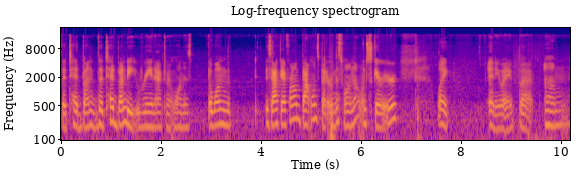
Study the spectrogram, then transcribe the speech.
the Ted Bun the Ted Bundy reenactment one is the one with Zac Efron, that one's better than this one. That one's scarier. Like, anyway, but, um,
